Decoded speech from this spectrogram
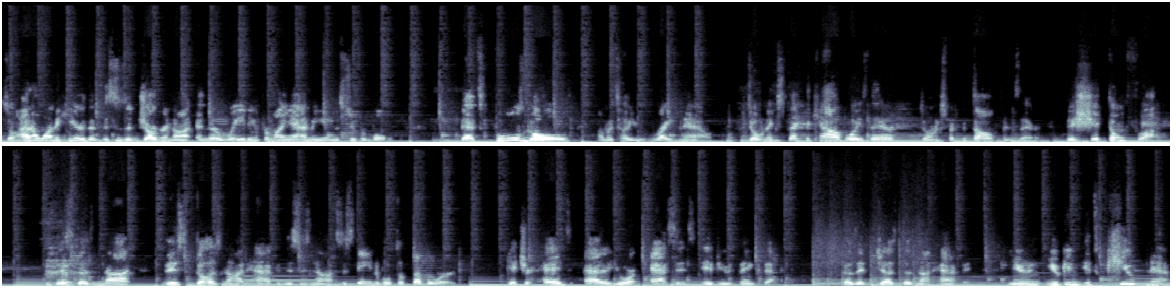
So I don't want to hear that this is a juggernaut and they're waiting for Miami in the Super Bowl. That's fool's gold. I'm gonna tell you right now. Don't expect the Cowboys there. Don't expect the Dolphins there. This shit don't fly. This does not. This does not happen. This is not sustainable till February. Get your heads out of your asses if you think that, because it just does not happen. You you can. It's cute now.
